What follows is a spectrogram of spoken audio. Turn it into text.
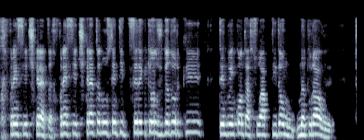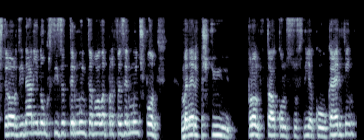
referência discreta. Referência discreta no sentido de ser aquele jogador que, tendo em conta a sua aptidão natural extraordinária, não precisa de ter muita bola para fazer muitos pontos. Maneiras que pronto, tal como sucedia com o Kyrie,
